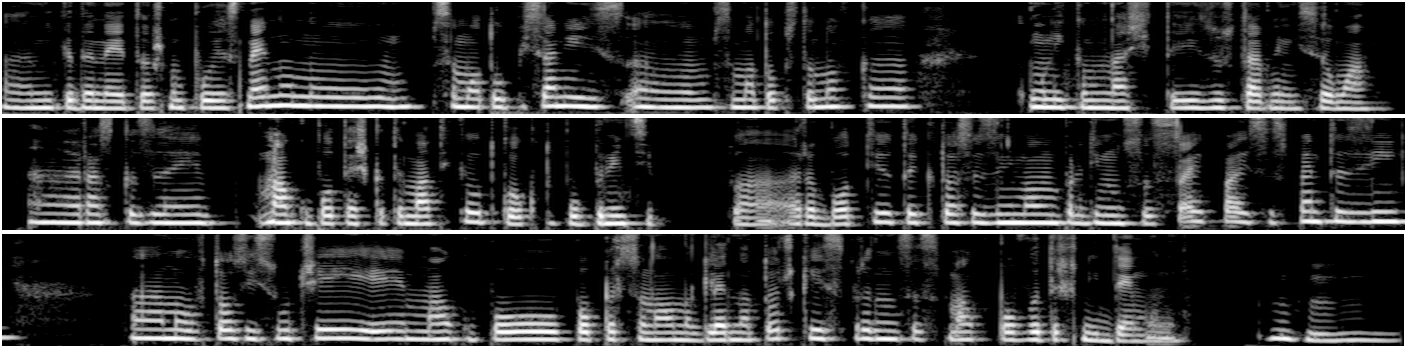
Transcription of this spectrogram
а, никъде не е точно пояснено, но самото описание и самата обстановка клони към нашите изоставени села. А, разказа е малко по-тежка тематика, отколкото по принцип а, работя, тъй като аз се занимавам предимно с sci-fi, с фентази, а, но в този случай е малко по, по-персонална гледна точка и е свързан с малко по-вътрешни демони. Mm-hmm.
